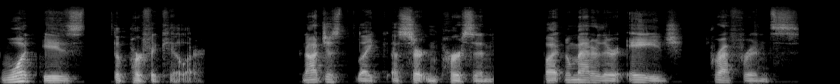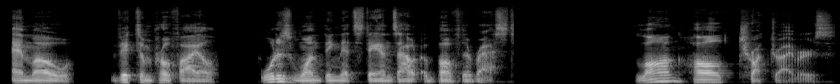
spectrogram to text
What is the perfect killer? Not just like a certain person, but no matter their age, preference, MO, victim profile, what is one thing that stands out above the rest? Long haul truck drivers.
